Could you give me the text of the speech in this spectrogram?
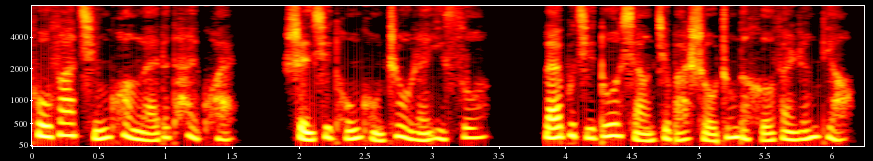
突发情况来得太快，沈西瞳孔骤然一缩，来不及多想就把手中的盒饭扔掉，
